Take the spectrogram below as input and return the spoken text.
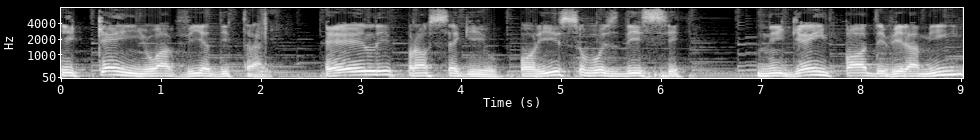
e quem o havia de trair. Ele prosseguiu: Por isso vos disse: Ninguém pode vir a mim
